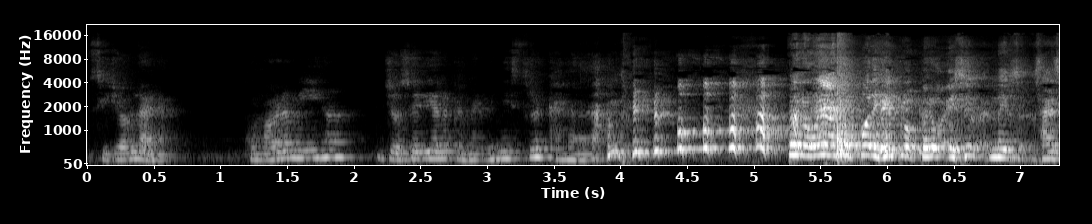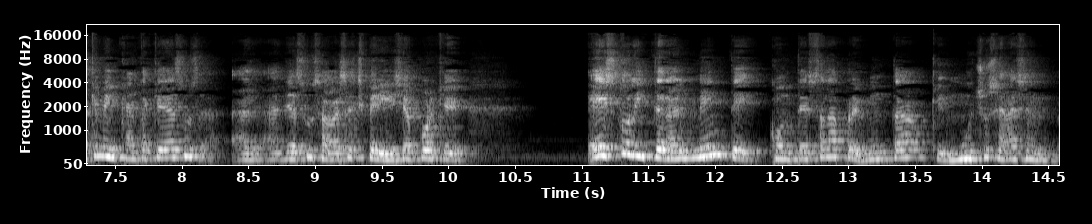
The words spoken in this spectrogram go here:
si yo hablara, como habla mi hija, yo sería la primer ministro de Canadá. Pero bueno, no, por ejemplo, pero eso, me- sabes que me encanta que hayas, hayas usado esa experiencia porque esto literalmente contesta la pregunta que muchos se hacen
